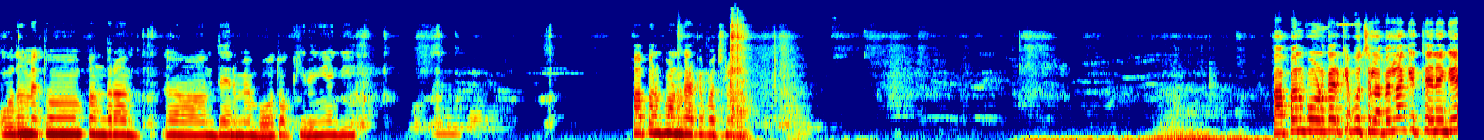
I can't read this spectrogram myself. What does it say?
ਉਦੋਂ ਮੈਥੋਂ 15 ਦਿਨ ਮੈਂ ਬਹੁਤ ਔਖੀ ਰਹੀ ਹੈਗੀ। ਪਾਪਾ ਨੂੰ ਫੋਨ ਕਰਕੇ ਪੁੱਛ ਲਾ ਪਾਪਾ ਨੂੰ ਫੋਨ ਕਰਕੇ ਪੁੱਛ ਲਾ। ਪਹਿਲਾਂ ਕਿੱਥੇ ਨੇਗੇ?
